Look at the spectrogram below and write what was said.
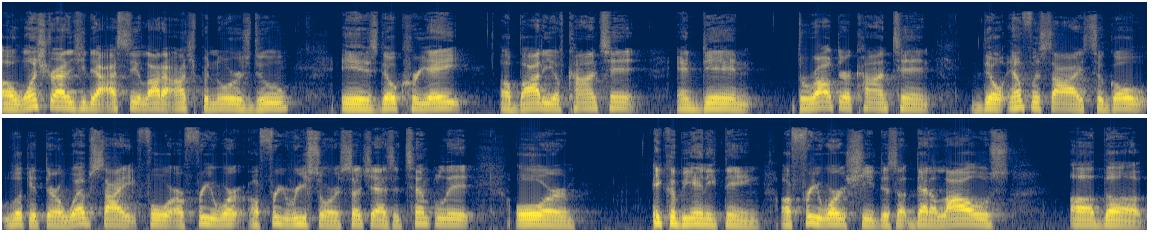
Uh, one strategy that I see a lot of entrepreneurs do is they'll create a body of content and then throughout their content, they'll emphasize to go look at their website for a free work a free resource such as a template or it could be anything. A free worksheet that allows uh, the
